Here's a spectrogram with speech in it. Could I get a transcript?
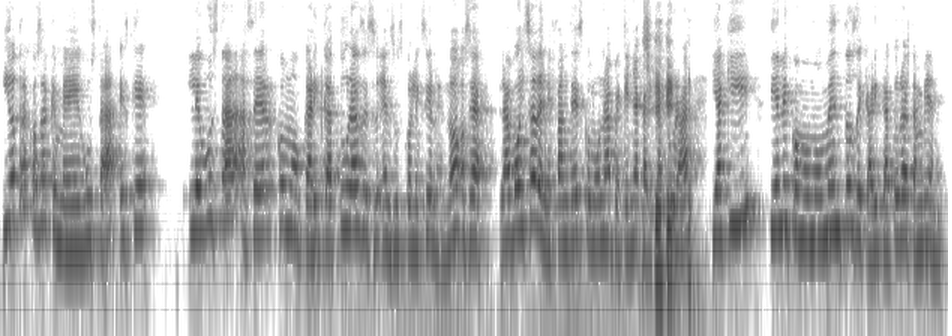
Y otra cosa que me gusta es que le gusta hacer como caricaturas de su- en sus colecciones, ¿no? O sea, la bolsa de elefante es como una pequeña Sí. caricatura y aquí tiene como momentos de caricatura también.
